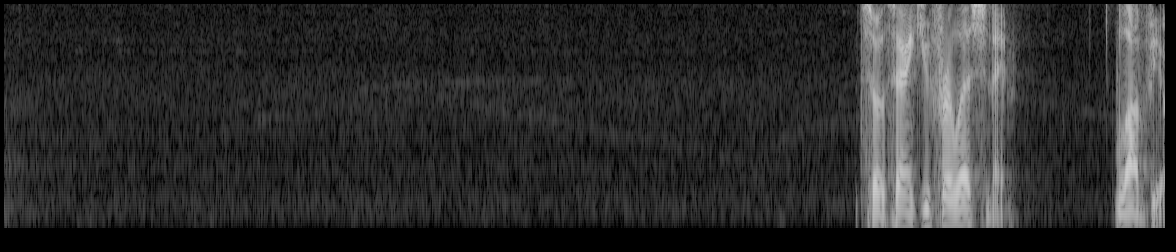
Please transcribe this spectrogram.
So thank you for listening. Love you.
